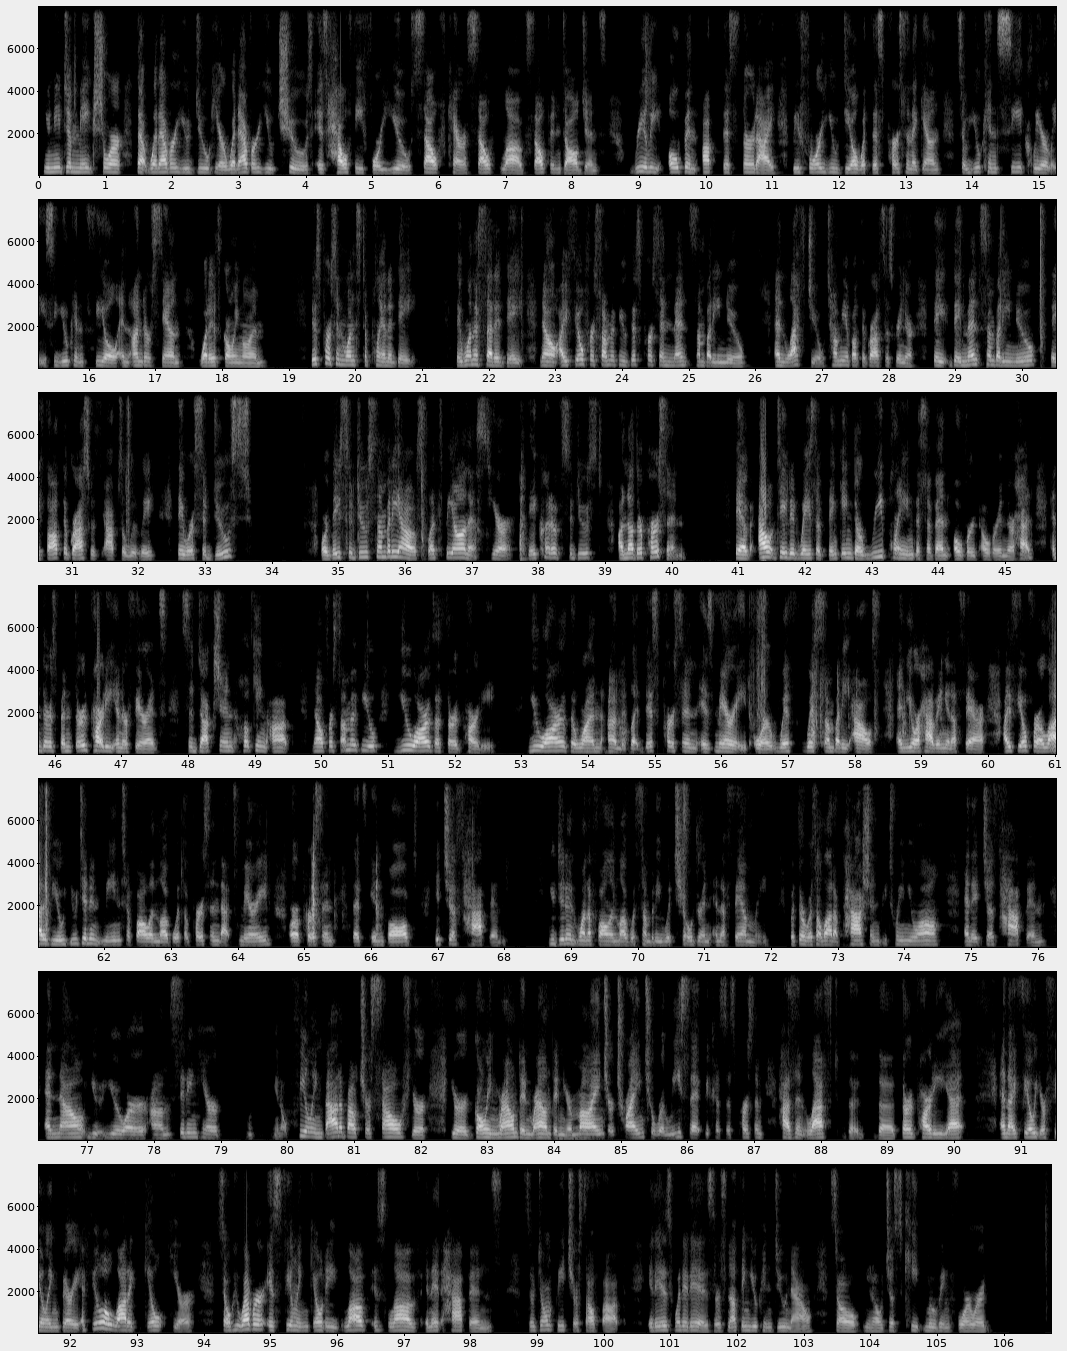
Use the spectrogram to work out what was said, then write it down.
You need to make sure that whatever you do here, whatever you choose, is healthy for you. Self care, self love, self indulgence. Really open up this third eye before you deal with this person again so you can see clearly, so you can feel and understand what is going on. This person wants to plan a date. They want to set a date. Now, I feel for some of you, this person meant somebody new and left you. Tell me about the grass is greener. They they meant somebody new. They thought the grass was absolutely. They were seduced or they seduced somebody else. Let's be honest here. They could have seduced another person. They have outdated ways of thinking. They're replaying this event over and over in their head. And there's been third party interference, seduction, hooking up. Now, for some of you, you are the third party. You are the one um, like this person is married or with with somebody else, and you're having an affair. I feel for a lot of you, you didn't mean to fall in love with a person that's married or a person that's involved. It just happened you didn't want to fall in love with somebody with children and a family, but there was a lot of passion between you all, and it just happened. And now you you are um, sitting here, you know, feeling bad about yourself. You're you're going round and round in your mind. You're trying to release it because this person hasn't left the the third party yet. And I feel you're feeling very. I feel a lot of guilt here So, whoever is feeling guilty, love is love and it happens. So, don't beat yourself up. It is what it is. There's nothing you can do now. So, you know, just keep moving forward.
